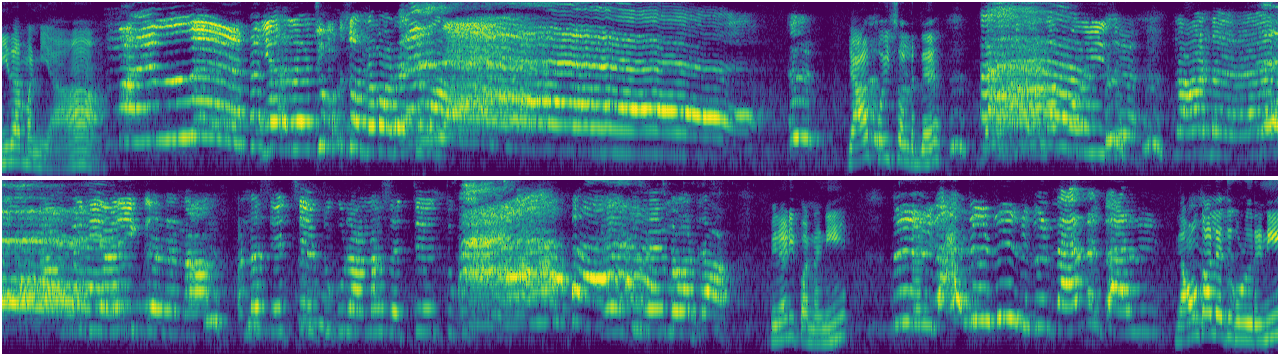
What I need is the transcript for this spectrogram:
நீ தான் பண்ணியா யார் போய் சொல்கிறது பின்னாடி பண்ண நீ அவன் கால எது கொடுக்குற நீ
